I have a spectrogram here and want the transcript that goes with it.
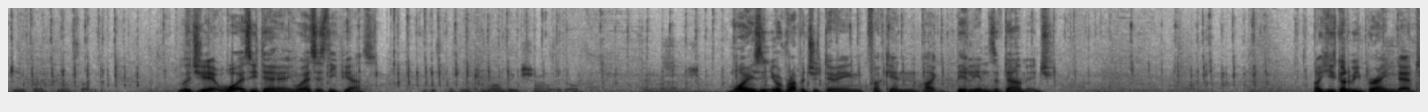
gear broken or something? Legit, what is he doing? Where's his DPS? Just commanding shouted on. Why isn't your Ravager doing fucking like billions of damage? Like he's got to be brain dead.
